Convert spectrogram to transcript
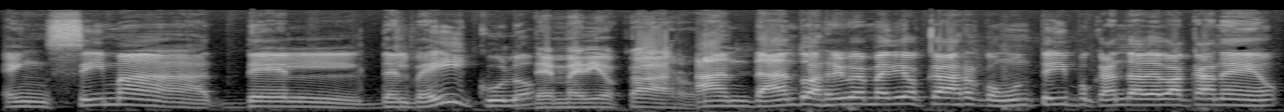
encima del, del vehículo De medio carro. andando arriba de medio carro con un tipo que anda de bacaneo.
